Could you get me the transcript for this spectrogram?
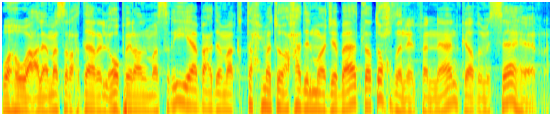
وهو على مسرح دار الأوبرا المصرية بعدما اقتحمته أحد المعجبات لتحضن الفنان كاظم الساهر.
